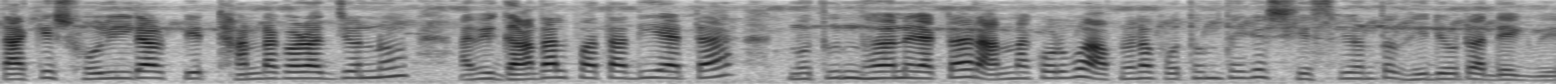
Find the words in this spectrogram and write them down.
তাকে শরীরটা পেট ঠান্ডা করার জন্য আমি গাঁদাল পাতা দিয়ে একটা নতুন ধরনের একটা রান্না করব। আপনারা প্রথম থেকে শেষ পর্যন্ত ভিডিওটা দেখবে।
